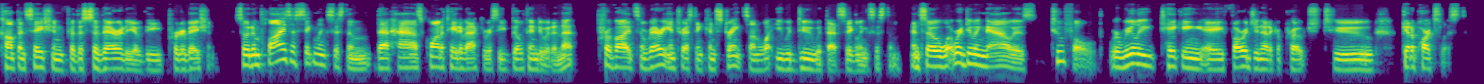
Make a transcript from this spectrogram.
compensation for the severity of the perturbation. So it implies a signaling system that has quantitative accuracy built into it. And that provide some very interesting constraints on what you would do with that signaling system. And so what we're doing now is twofold. We're really taking a forward genetic approach to get a parts list.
